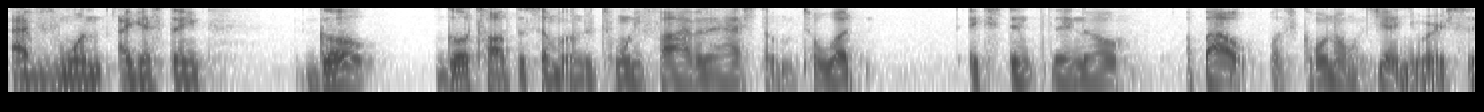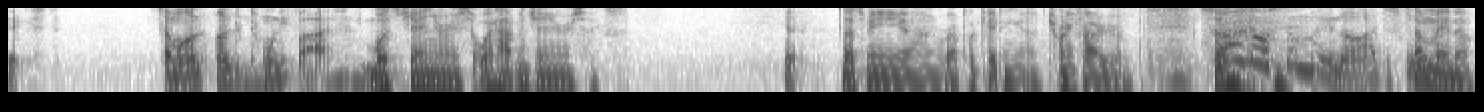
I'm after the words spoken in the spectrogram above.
I have just one, I guess, thing. Go, go talk to someone under 25 and ask them to what extent they know about what's going on with January 6th. Someone under 25. What's January? What happened January 6th? Yeah, that's me uh, replicating a 25 year old. So no, no, some may know. I just some may know.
